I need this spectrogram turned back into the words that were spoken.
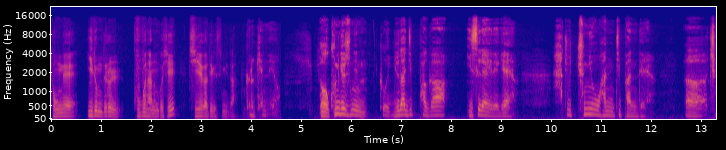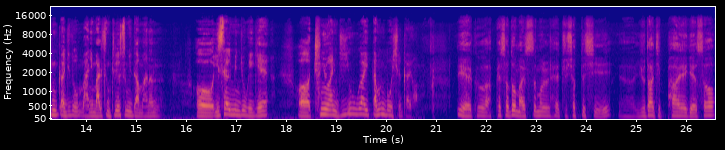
동네 이름들을 구분하는 것이 지혜가 되겠습니다. 그렇겠네요. 어, 군 교수님, 그 유다 지파가 이스라엘에게 아주 중요한 지파인데 어, 지금까지도 많이 말씀드렸습니다만은 어, 이스라엘 민족에게 어, 중요한 이유가 있다면 무엇일까요? 예, 그 앞에서도 말씀을 해 주셨듯이 어, 유다 지파에게서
